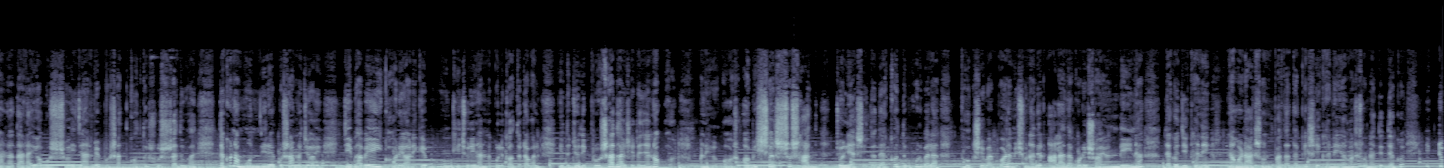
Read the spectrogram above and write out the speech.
যারা, তারাই অবশ্যই জানবে প্রসাদ কত সুস্বাদু হয়। দেখো না মন্দিরের প্রসাদ, আমরা জয় যেভাবেই ঘরে অনেকে খিচুড়ি রান্না করলে কতটা ভালো, কিন্তু যদি প্রসাদ হয়, সেটা যেন মানে অবিশ্বাস্য স্বাদ চলে আসে। তো দেখো, দুপুরবেলা ভোগ সেবার পর আমি সোনাদের আলাদা করে শয়ন দেই না। দেখো, যেখানে আমার আসন পাতা থাকে সেখানে আমার সোনাদের, দেখো, একটু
